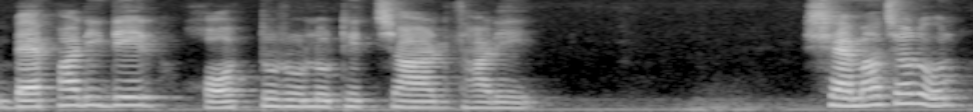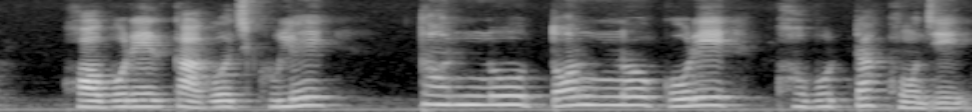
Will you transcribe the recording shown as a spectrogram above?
ব্যাপারীদের হট্টরোল ওঠে চার ধারে। শ্যামাচরণ খবরের কাগজ খুলে তন্ন তন্ন করে খবরটা খোঁজে।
